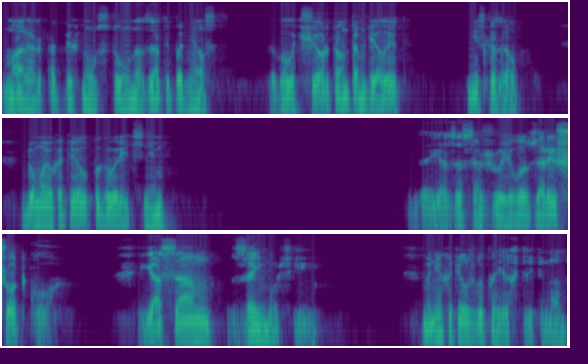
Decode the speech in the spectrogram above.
Малер отпихнул стул назад и поднялся. Какого черта он там делает? Не сказал. Думаю, хотел поговорить с ним. Да я засажу его за решетку. Я сам займусь им. Мне хотелось бы поехать, лейтенант.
